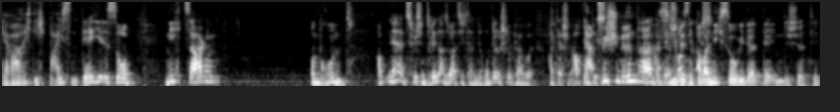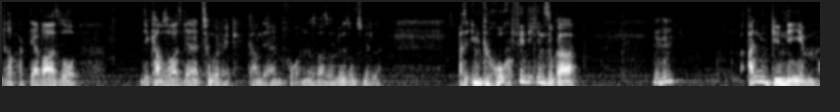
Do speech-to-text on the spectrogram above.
der war richtig beißend. Der hier ist so nichtssagend und rund. Ob, ne, zwischendrin, also als ich dann runtergeschluckt habe, hat der schon auch Ja, gebissen. zwischendrin hat er ein er bisschen gebissen, gebissen. aber nicht so wie der, der indische Tetrapack. Der war so, die kam so, als wäre der Zunge weg, kam der einem vor. Und Das war so Lösungsmittel. Also im Geruch finde ich ihn sogar angenehm,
